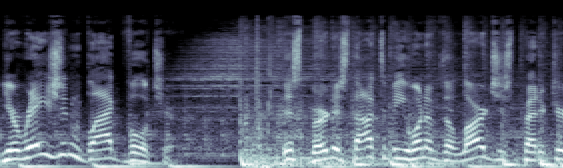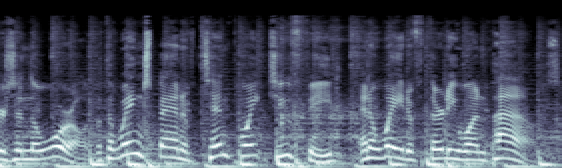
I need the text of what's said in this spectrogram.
Eurasian black vulture. This bird is thought to be one of the largest predators in the world, with a wingspan of 10.2 feet and a weight of 31 pounds.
